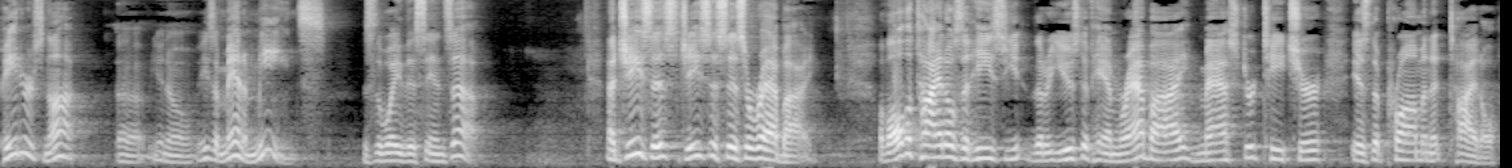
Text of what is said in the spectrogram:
Peter's not uh, you know, he's a man of means, is the way this ends up. Now, Jesus, Jesus is a rabbi. Of all the titles that he's that are used of him, rabbi, master, teacher is the prominent title.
